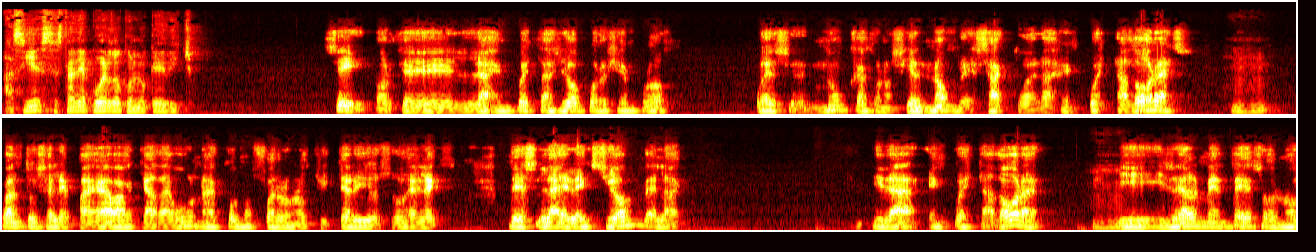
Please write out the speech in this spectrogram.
Así es, está de acuerdo con lo que he dicho. Sí, porque las encuestas, yo, por ejemplo, pues nunca conocí el nombre exacto de las encuestadoras, cuánto se le pagaba a cada una, cómo fueron los criterios de sus. De la elección de la entidad encuestadora y, realmente eso no,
